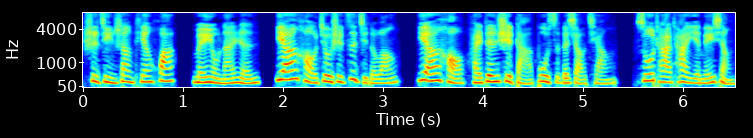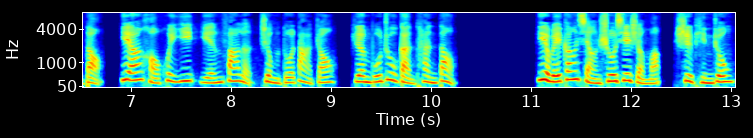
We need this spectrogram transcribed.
是锦上添花。没有男人，叶安好就是自己的王。叶安好还真是打不死的小强。苏茶茶也没想到叶安好会一连发了这么多大招，忍不住感叹道：“叶维刚想说些什么，视频中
